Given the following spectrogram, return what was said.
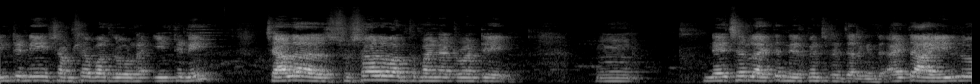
ఇంటిని శంషాబాద్లో ఉన్న ఇంటిని చాలా సుశాలవంతమైనటువంటి నేచర్లో అయితే నిర్మించడం జరిగింది. అయితే ఆ ఇల్లు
